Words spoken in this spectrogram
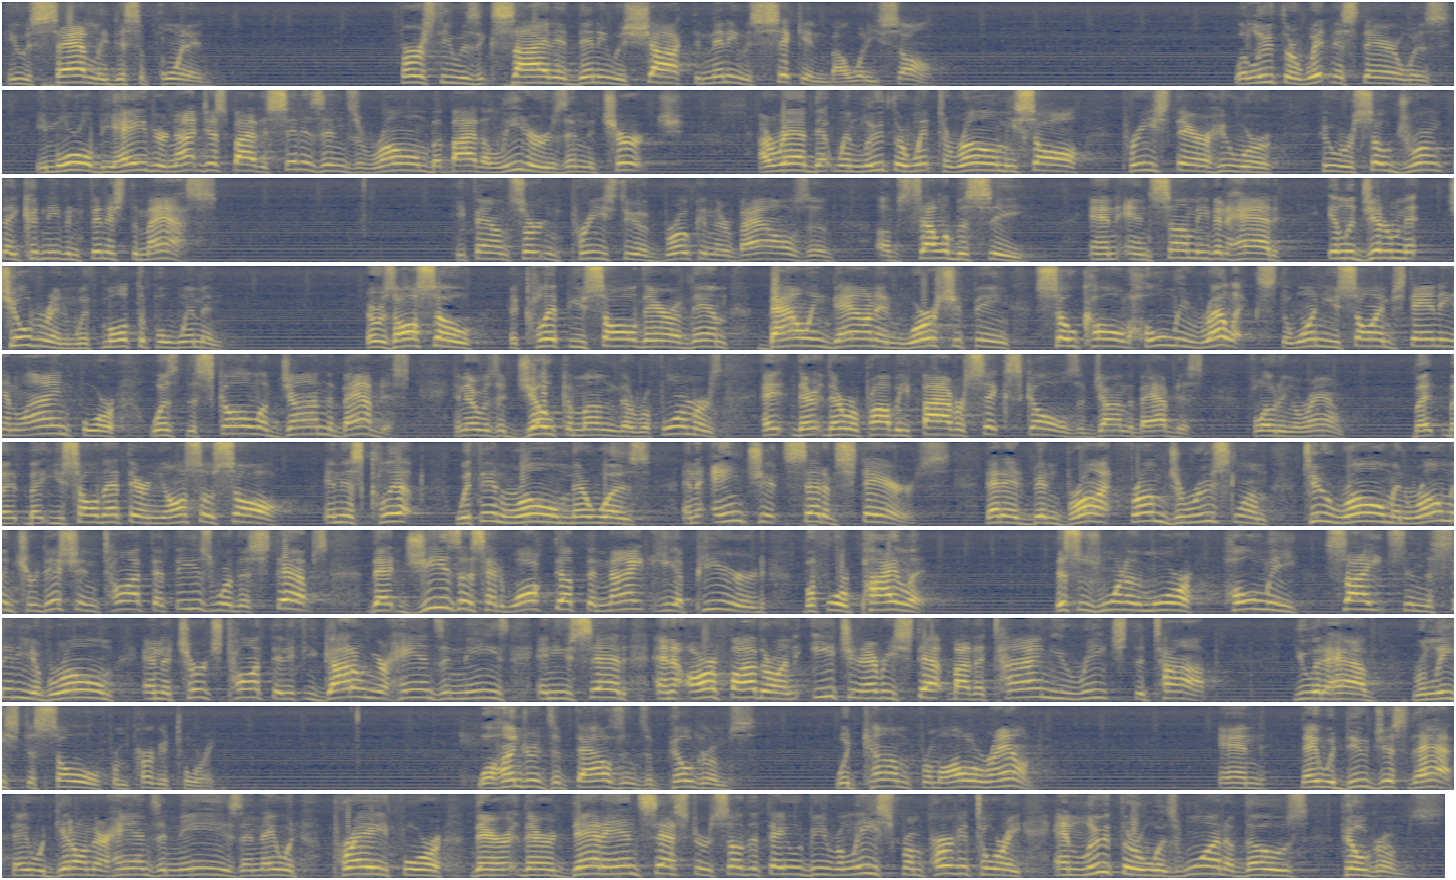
he was sadly disappointed. First, he was excited, then, he was shocked, and then he was sickened by what he saw. What Luther witnessed there was immoral behavior, not just by the citizens of Rome, but by the leaders in the church. I read that when Luther went to Rome, he saw priests there who were, who were so drunk they couldn't even finish the Mass. He found certain priests who have broken their vows of, of celibacy, and, and some even had illegitimate children with multiple women. There was also the clip you saw there of them bowing down and worshiping so called holy relics. The one you saw him standing in line for was the skull of John the Baptist. And there was a joke among the reformers. Hey, there, there were probably five or six skulls of John the Baptist floating around. But, but, but you saw that there, and you also saw in this clip within Rome there was an ancient set of stairs that had been brought from Jerusalem to Rome. And Roman tradition taught that these were the steps that Jesus had walked up the night he appeared before Pilate. This was one of the more holy sites in the city of Rome, and the church taught that if you got on your hands and knees and you said, and Our Father on each and every step, by the time you reached the top, you would have released a soul from purgatory. Well, hundreds of thousands of pilgrims would come from all around. And they would do just that. They would get on their hands and knees and they would pray for their, their dead ancestors so that they would be released from purgatory. And Luther was one of those pilgrims.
